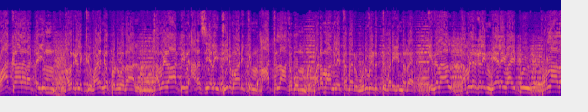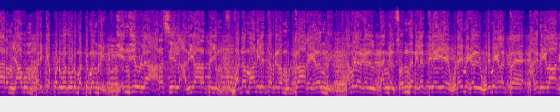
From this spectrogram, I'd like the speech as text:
வாக்காளர் அட்டையும் அவர்களுக்கு வழங்கப்படுவதால் தமிழ்நாட்டின் அரசியலை தீர்மானிக்கும் ஆற்றலாகவும் வடமாநிலத்தவர் உருவெடுத்து வருகின்றனர். இதனால் தமிழர்களின் வேலைவாய்ப்பு பொருளாதாரம் யாவும் பறிக்கப்படுவதோடு மட்டுமன்றி எஞ்சியுள்ள அரசியல் அதிகாரத்தையும் வட மாநிலத்தவரிடம் முற்றாக இழந்து தமிழர்கள் தங்கள் சொந்த நிலத்திலேயே உடைமைகள் உரிமைகளற்ற அகதிகளாக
